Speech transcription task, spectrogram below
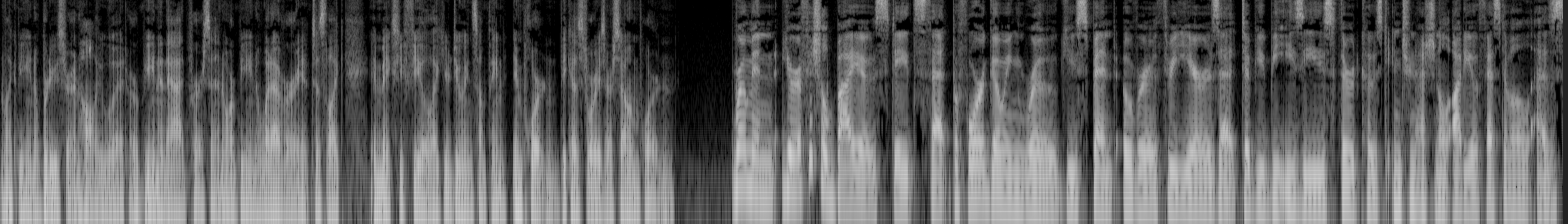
like being a producer in Hollywood or being an ad person or being a whatever. It just like it makes you feel like you're doing something important because stories are so important. Roman, your official bio states that before going rogue, you spent over three years at WBEZ's Third Coast International Audio Festival as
